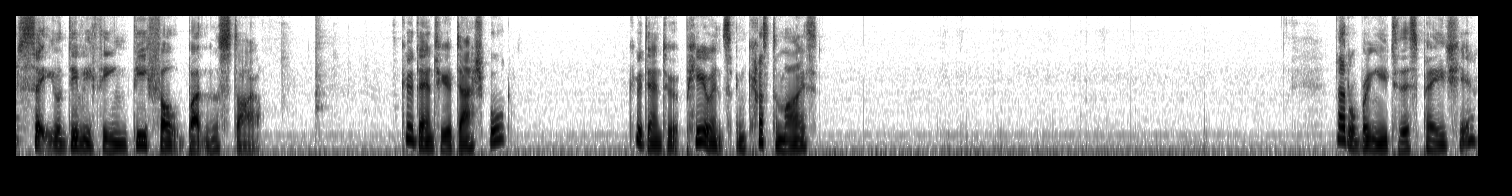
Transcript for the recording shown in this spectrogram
to set your Divi theme default button style. Go down to your dashboard, go down to Appearance and Customize, That'll bring you to this page here.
